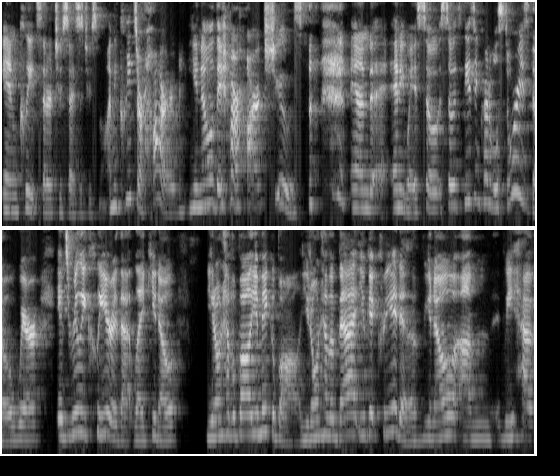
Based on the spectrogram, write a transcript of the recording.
in cleats that are two sizes too small. I mean, cleats are hard, you know, they are hard shoes. and anyway, so so it's these incredible stories though where it's really clear that like, you know, you don't have a ball, you make a ball. You don't have a bat, you get creative. You know, um, we have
